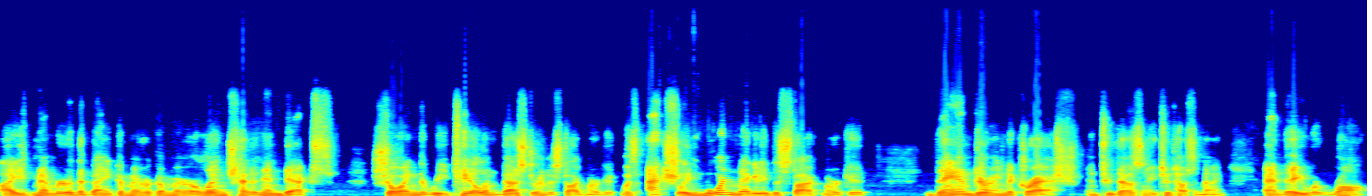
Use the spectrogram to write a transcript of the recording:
I remember the Bank of America Merrill Lynch had an index showing the retail investor in the stock market was actually more negative the stock market than during the crash in 2008 2009 and they were wrong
